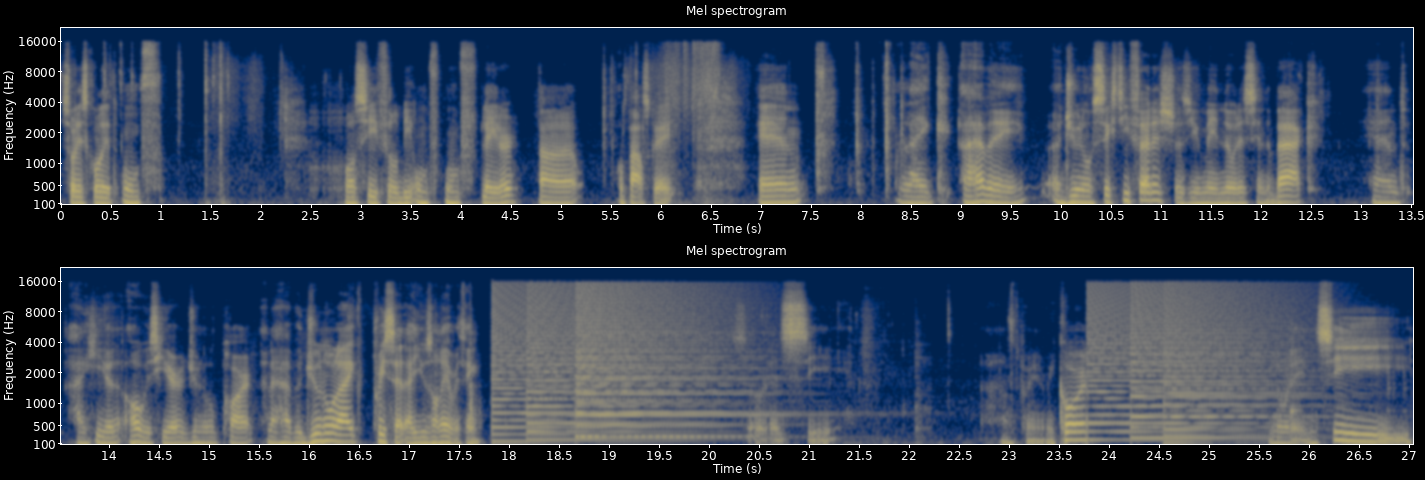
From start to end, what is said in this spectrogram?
So let's call it oomph. We'll see if it'll be oomph oomph later. Uh, Opal's great. And like I have a, a Juno 60 fetish, as you may notice in the back and I hear always hear Juno part, and I have a Juno-like preset I use on everything. Let's see. I'm putting record. Low latency.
